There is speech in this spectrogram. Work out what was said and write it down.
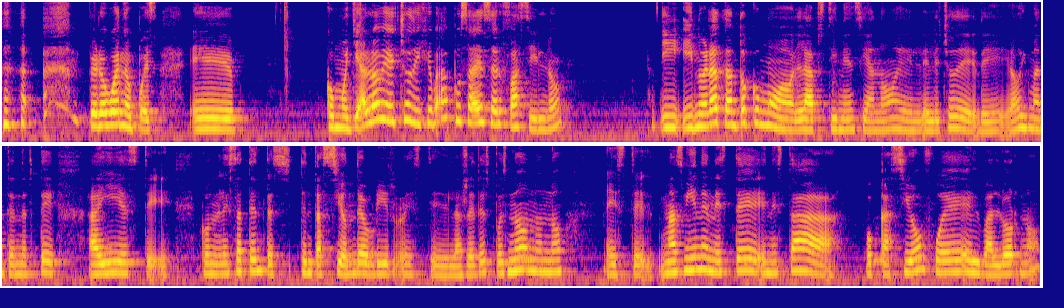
pero bueno, pues como ya lo había hecho, dije, va, pues ha de ser fácil, ¿no? Y, y, no era tanto como la abstinencia, ¿no? El, hecho de, de ay, mantenerte ahí este, con esa tentación de abrir este, las redes, pues no, no, no. Este, más bien en, este, en esta ocasión fue el valor, ¿no?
